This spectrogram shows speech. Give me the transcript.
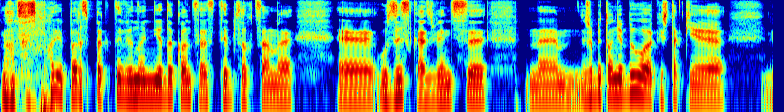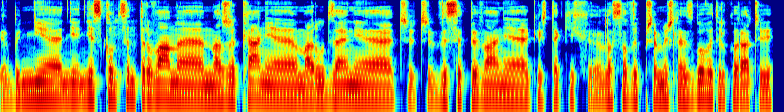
No to z mojej perspektywy no nie do końca jest tym, co chcemy e, uzyskać, więc e, żeby to nie było jakieś takie jakby nie, nie, nieskoncentrowane narzekanie, marudzenie, czy, czy wysypywanie jakichś takich losowych przemyśleń z głowy, tylko raczej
